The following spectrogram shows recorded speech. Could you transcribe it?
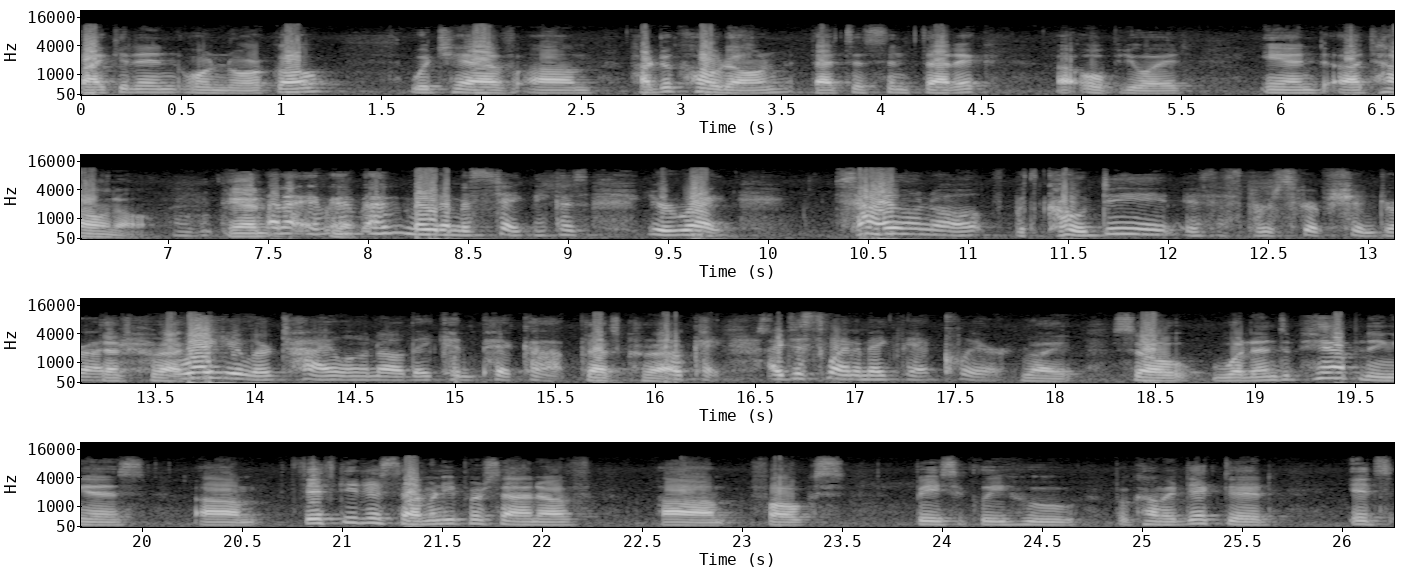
Vicodin or Norco which have um, hydrocodone, that's a synthetic uh, opioid, and uh, Tylenol. Mm -hmm. And, and I, yeah. I made a mistake because you're right. Tylenol with codeine is a prescription drug. That's correct. Regular Tylenol they can pick up. That's correct. Okay, I just want to make that clear. Right. So what ends up happening is um, 50 to 70 percent of um, folks basically who become addicted, it's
